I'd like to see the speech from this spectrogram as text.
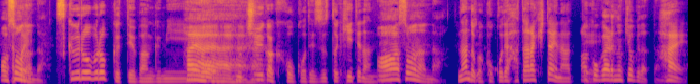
あそうなんだ。スクール・オブ・ロックっていう番組を中学高校でずっと聞いてたんで。ああそうなんだ。何度かここで働きたいなって。憧れの曲だったはい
